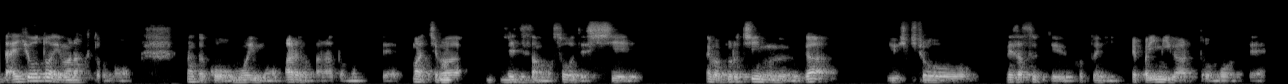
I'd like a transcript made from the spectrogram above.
代表とは言わなくとも、なんかこう思いもあるのかなと思って、まあ千葉ジェッツさんもそうですし、やっぱプロチームが優勝を目指すっていうことにやっぱ意味があると思うので、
